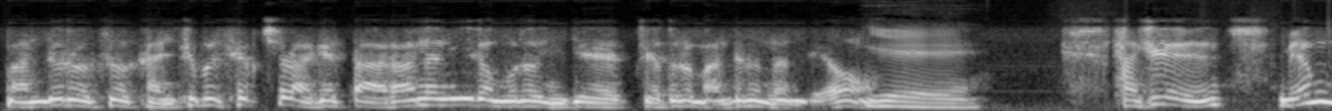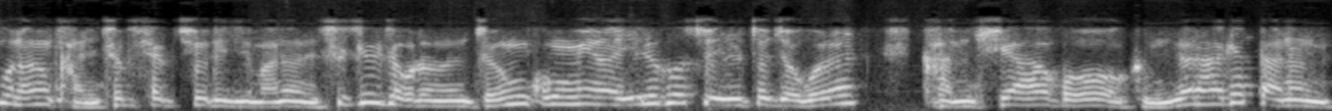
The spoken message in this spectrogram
만들어서 간첩을 색출하겠다라는 이름으로 이제 제도를 만들었는데요. 예. 사실 명분은 간첩 색출이지만은 실질적으로는 전 국민의 일거수일투족을 감시하고 금연하겠다는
